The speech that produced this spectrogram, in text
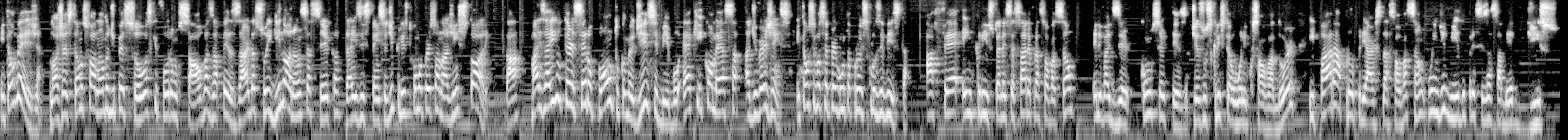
Então veja, nós já estamos falando de pessoas que foram salvas apesar da sua ignorância acerca da existência de Cristo como personagem histórico, tá? Mas aí o terceiro ponto, como eu disse, disse, Bibo, é que começa a divergência. Então, se você pergunta para o exclusivista, a fé em Cristo é necessária para a salvação? Ele vai dizer, com certeza. Jesus Cristo é o único Salvador e para apropriar-se da salvação, o indivíduo precisa saber disso.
